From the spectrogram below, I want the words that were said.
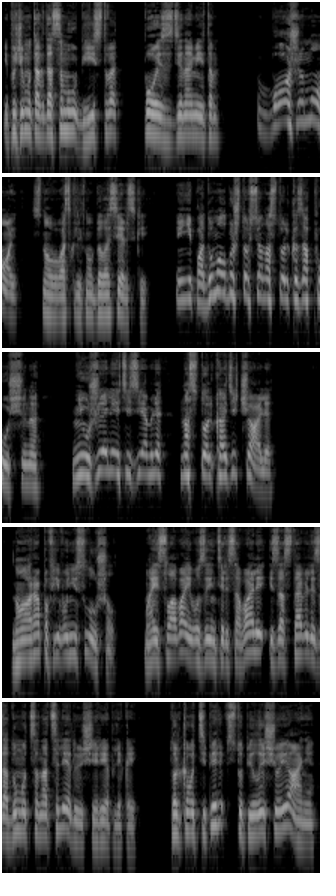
и почему тогда самоубийство, поезд с динамитом? «Боже мой!» — снова воскликнул Белосельский. «И не подумал бы, что все настолько запущено. Неужели эти земли настолько одичали?» Но Арапов его не слушал. Мои слова его заинтересовали и заставили задуматься над следующей репликой. Только вот теперь вступила еще и Аня,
